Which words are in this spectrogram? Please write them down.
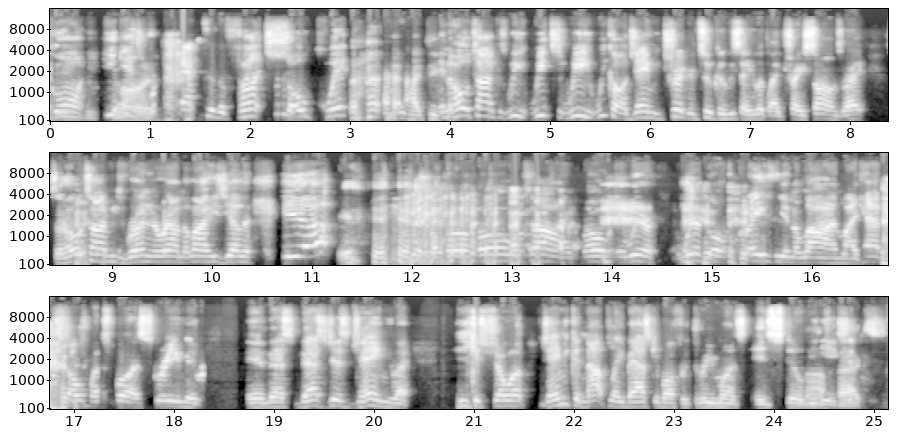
gone. He gets Gone. right back to the front so quick. I think And the whole time, because we we we we call Jamie Trigger too, because we say he look like Trey Songz, right? So the whole time he's running around the line, he's yelling, "Yeah!" the whole time, bro. And we're we're going crazy in the line, like having so much fun, screaming. And that's that's just Jamie. Like he could show up. Jamie could not play basketball for three months and still Nah, be the exception. facts.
